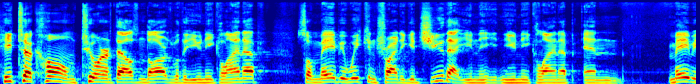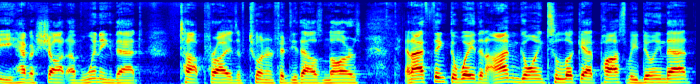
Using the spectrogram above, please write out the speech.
He took home $200,000 with a unique lineup. So maybe we can try to get you that unique, unique lineup and maybe have a shot of winning that top prize of $250,000. And I think the way that I'm going to look at possibly doing that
